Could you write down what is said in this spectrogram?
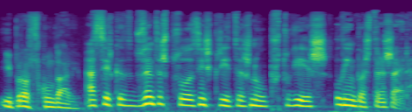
e para o secundário. Há cerca de 200 pessoas inscritas no português língua estrangeira.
